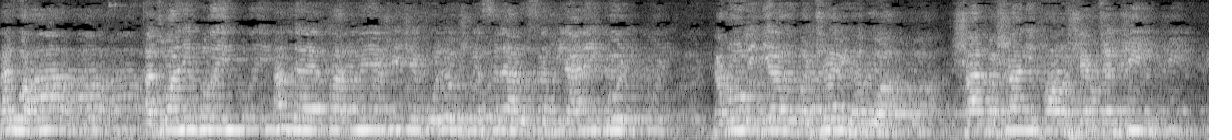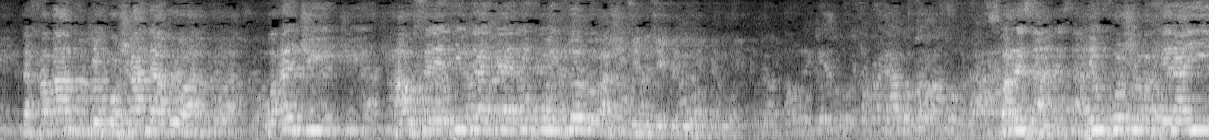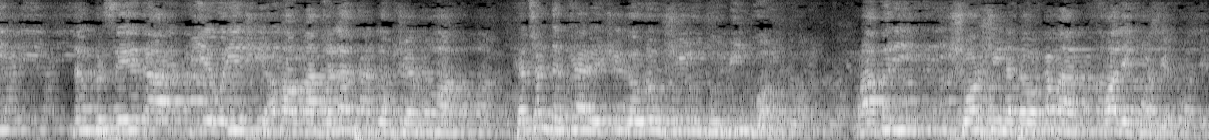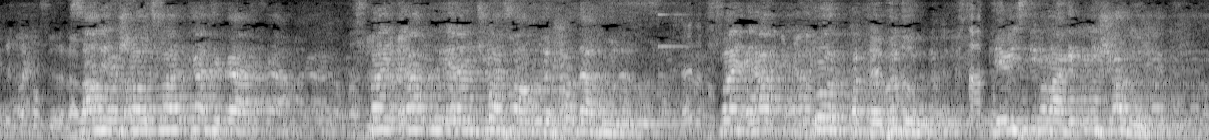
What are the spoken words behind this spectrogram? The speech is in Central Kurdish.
هەروەها ئەتوانین بڵێین ئەم دایە فاتمەیەش یەکێک بووە لەو ژنە سەلار و سەنگینانەی کورد کە ڕۆڵی دیار و بەرچاوی هەبووە شان بەشانی خاڵە شێخ جەنگی لە خەبات و تێکۆشاندا بووە و ئەرکی هاوسەرێتی و دایکایەتی خۆی زۆر بەباشی جێبەجێ کردووە بەڕێزان پێم خۆشە بە خێرایی لەم پرسەیەدا بیرەوەریەکی هەڵاڵ مامجەلاتان بۆ بژێڕمەوە کە چەند دەرکارێکی گەورە و ژیر و دووربین بووە ڕابەری شۆرشی نەتەوەکەمان خوالێ خۆشێت ساڵی هەشتا و چوار کاتێکە سوپای عێراق و ئێران چوار ساڵ لە شەڕدا بوون سوپای عێراق زۆر پەکەوەند و پێویستی بە ڕاگرتنی شەڕ بوو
